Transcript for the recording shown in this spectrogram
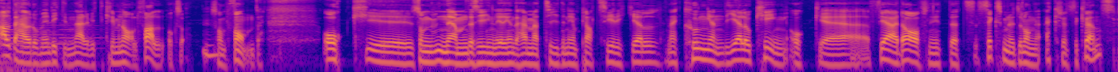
Allt det här då med en riktigt nervigt kriminalfall också, som fond. Och eh, som nämndes i inledningen, det här med att tiden är en platt cirkel. Den här kungen, The Yellow King och eh, fjärde avsnittets sex minuter långa actionsekvens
